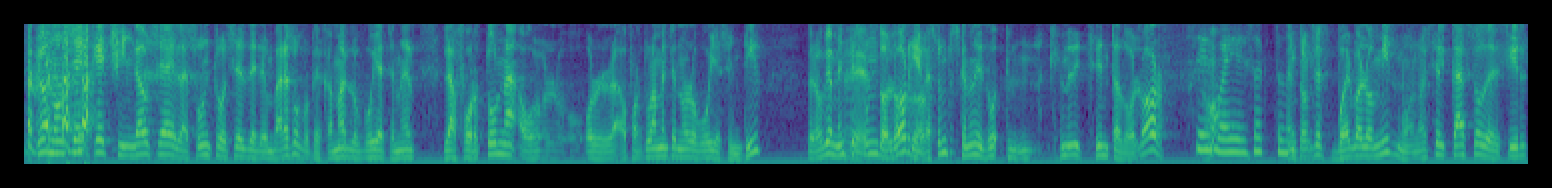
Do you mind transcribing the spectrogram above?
¿no? Yo no sé qué chingado sea el asunto ese del embarazo porque jamás lo voy a tener la fortuna o, o la- afortunadamente no lo voy a sentir. Pero obviamente es Es un dolor y el asunto es que nadie, que, que nadie sienta dolor. Sí, ¿no? güey, exacto. Entonces vuelvo a lo mismo, no es el caso de decir,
